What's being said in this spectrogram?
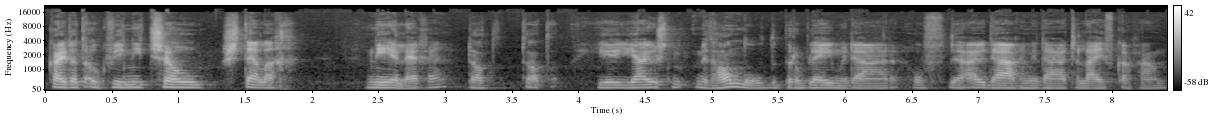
kan je dat ook weer niet zo stellig neerleggen dat, dat je juist met handel de problemen daar of de uitdagingen daar te lijf kan gaan.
